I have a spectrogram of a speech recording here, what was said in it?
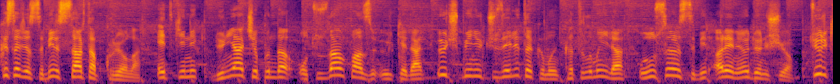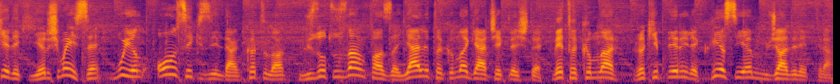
Kısacası bir startup kuruyorlar. Etkinlik dünya çapında 30'dan fazla ülkeden 3350 takımın katılımıyla uluslararası bir arenaya dönüşüyor. Türkiye'deki yarışma ise bu yıl 18 ilden katılan 130'dan fazla yerli takımla gerçekleşti ve takımlar rakipleriyle kıyasıya mücadele ettiler.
